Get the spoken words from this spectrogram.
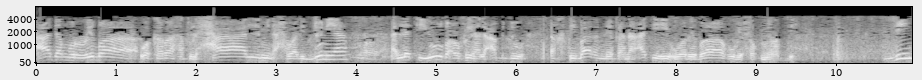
عدم الرضا وكراهة الحال من أحوال الدنيا التي يوضع فيها العبد اختبارا لقناعته ورضاه بحكم ربه. دي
